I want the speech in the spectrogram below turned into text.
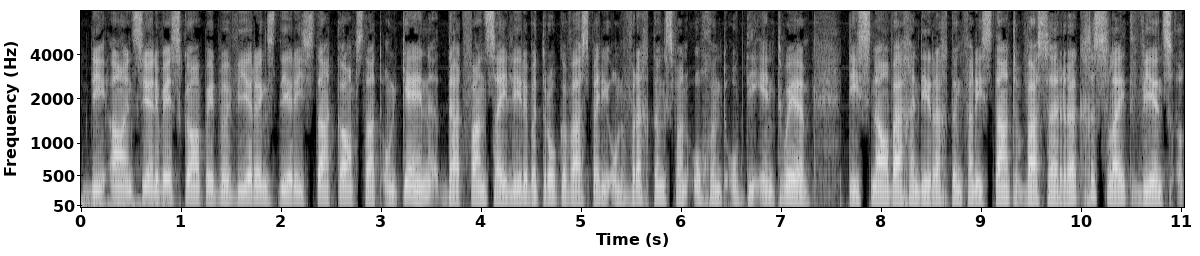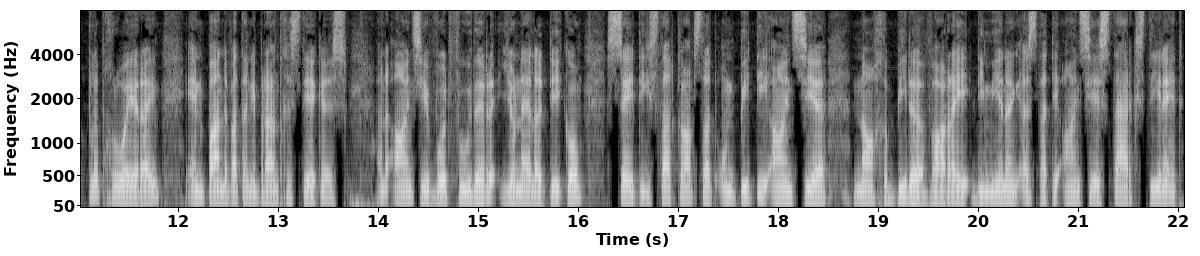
Die ANC in die Wes-Kaap het beweringe deur die stad Kaapstad ontken dat van sy lede betrokke was by die ontwrigtinge vanoggend op die N2. Die snelweg in die rigting van die stad was 'n ruk gesluit weens 'n klipgrooiery en bande wat aan die brand gesteek is. 'n ANC woordvoerder, Jonela Diko, sê die stad Kaapstad ontbied die ANC na gebiede waar hy die mening is dat die ANC sterk steun het,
